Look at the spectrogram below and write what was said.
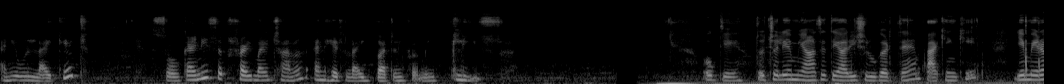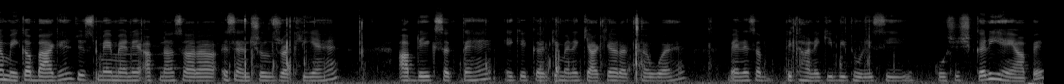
and you will like it. So kindly subscribe my channel and hit like button for me please. Okay तो चलिए हम यहाँ से तैयारी शुरू करते हैं पैकिंग की। ये मेरा मेकअप बैग है, जिसमें मैंने अपना सारा एसेंशियल्स रख लिए हैं। आप देख सकते हैं एक एक करके मैंने क्या क्या रखा हुआ है। मैंने सब दिखाने की भी थोड़ी सी कोशिश करी है यहाँ पे।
